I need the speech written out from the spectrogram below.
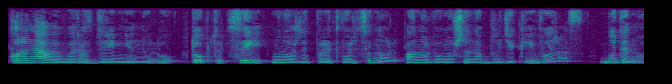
кореневий вираз дорівнює нулю, тобто цей множник перетвориться в 0, а 0 помножити на будь-який вираз буде 0.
